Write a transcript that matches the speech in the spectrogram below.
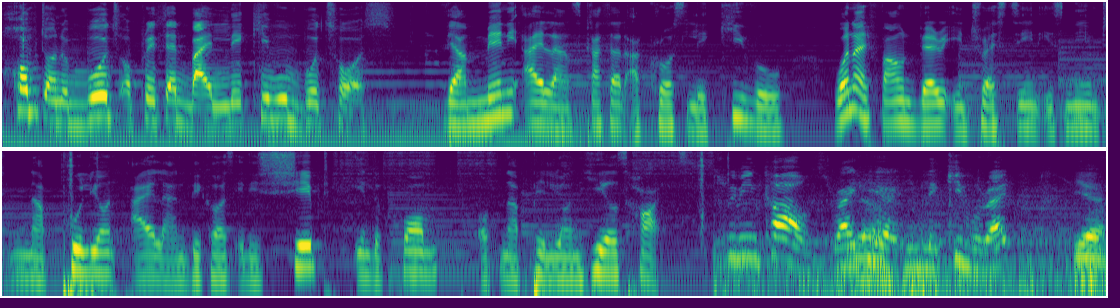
hopped on a boat operated by Lake Kivu Boat Tours. There are many islands scattered across Lake Kivu. One I found very interesting is named Napoleon Island because it is shaped in the form of Napoleon Hill's heart. Swimming cows right yeah. here in Lake Kivu, right? Yeah.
